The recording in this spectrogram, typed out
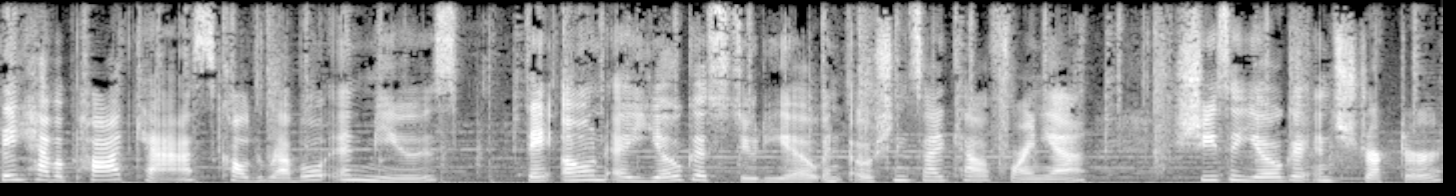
They have a podcast called Rebel and Muse. They own a yoga studio in Oceanside, California. She's a yoga instructor,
